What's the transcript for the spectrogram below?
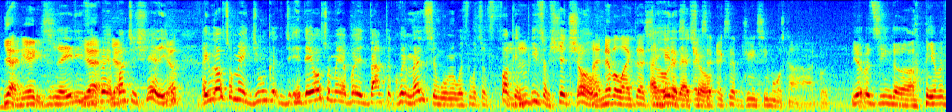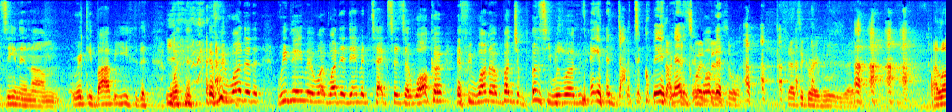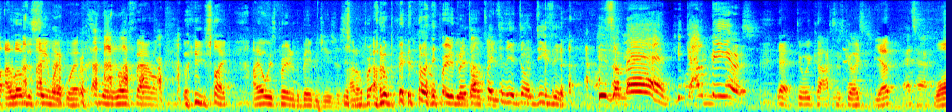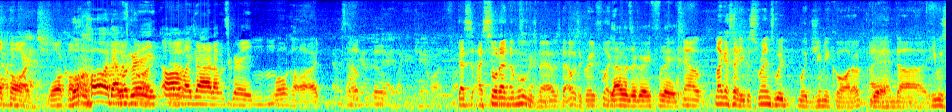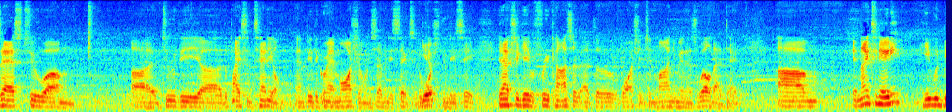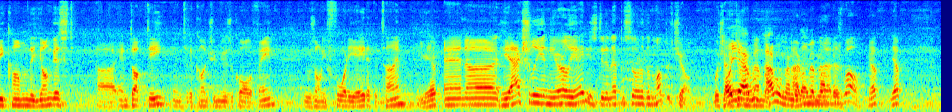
yeah, in the eighties. in the 80s. Yeah, he yeah. a bunch of shit. He, Yep. he also made June. They also made a Dr. Quinn Medicine Woman, which was a fucking piece of shit show. Mm-hmm. I never liked that show. I hated that show. Except, except Jane Seymour was kind of hot, but You ever seen the? You ever seen in um, Ricky Bobby? The, Yeah. when- if we wanted, we name it what? What they name it? Texas and Walker. If we wanted a bunch of pussy, we would name it Doctor Quinn Dr. Medicine Quinn Woman. Medicine Woman. That's a great movie, man. I love I love the scene with, with, with Will Ferrell when he's like, I always pray to the baby Jesus. I don't pray. I don't pray. I don't pray to the But don't pray to Jesus. the adult Jesus. He's a man. He got a beard. Yeah, Dewey Cox is good. Yep. That's half. Walk hard. Walk hard. Walk hard. That was Work great. hard. Oh Yep. my god, that was great. Walk hard. That was on the other day, like a kid. That's I saw that in the movies, man. That was that was a great flick. That was a great flick. Now, like I said, he was friends with, with Jimmy Carter, Yeah. and uh, he was asked to um, uh, do the uh, the bicentennial and be the Grand Marshal in '76 in Yep. Washington D.C. He actually gave a free concert at the Washington Monument as well that day. Um, in 1980, he would become the youngest uh, inductee into the Country Music Hall of Fame. He was only 48 at the time. Yep. And uh, he actually, in the early 80s, did an episode of The Muppet Show, which Oh, I yeah, remember. I remember I that, remember that as well. Yep, yep.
